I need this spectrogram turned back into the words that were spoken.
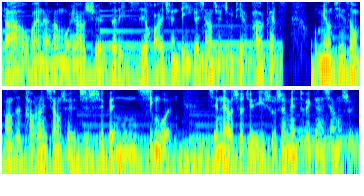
大家好，欢迎来到魔药学，这里是华语圈第一个香水主题的 podcast。我们用轻松的方式讨论香水的知识跟新闻，闲聊嗅觉艺术，顺便推更香水。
